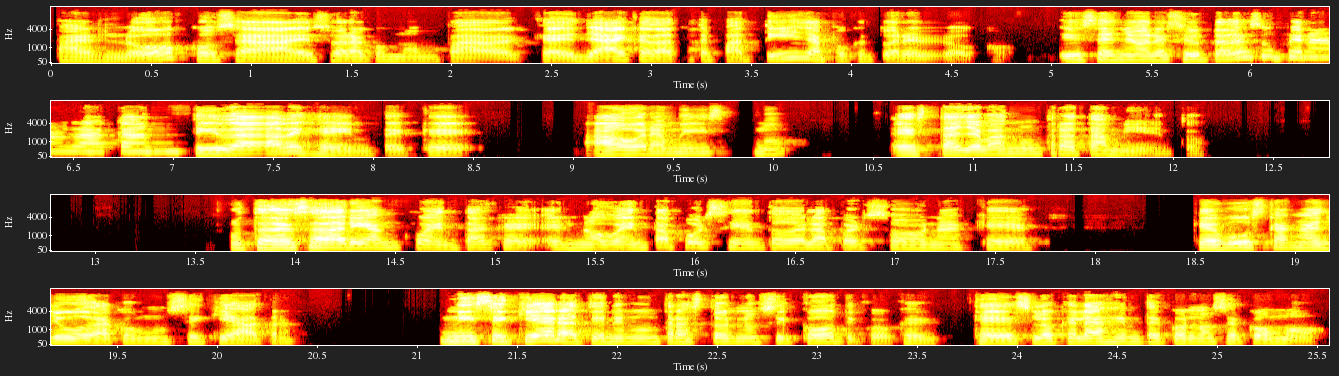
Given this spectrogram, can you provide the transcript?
para el loco, o sea, eso era como para que ya hay que darte patilla porque tú eres loco. Y señores, si ustedes supieran la cantidad de gente que ahora mismo está llevando un tratamiento, ustedes se darían cuenta que el 90% de las personas que, que buscan ayuda con un psiquiatra ni siquiera tienen un trastorno psicótico, que, que es lo que la gente conoce como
